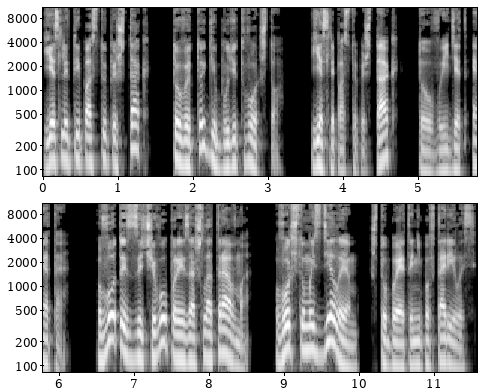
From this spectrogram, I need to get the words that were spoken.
Если ты поступишь так, то в итоге будет вот что. Если поступишь так, то выйдет это. Вот из-за чего произошла травма. Вот что мы сделаем, чтобы это не повторилось.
